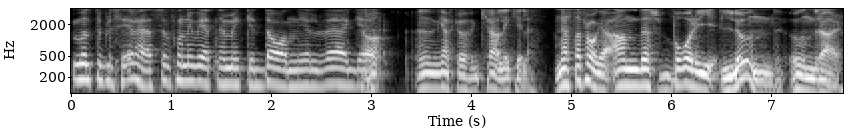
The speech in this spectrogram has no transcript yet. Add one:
multiplicera här så får ni veta hur mycket Daniel väger. Ja, en ganska krallig kille. Nästa fråga. Anders Borg Lund undrar.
